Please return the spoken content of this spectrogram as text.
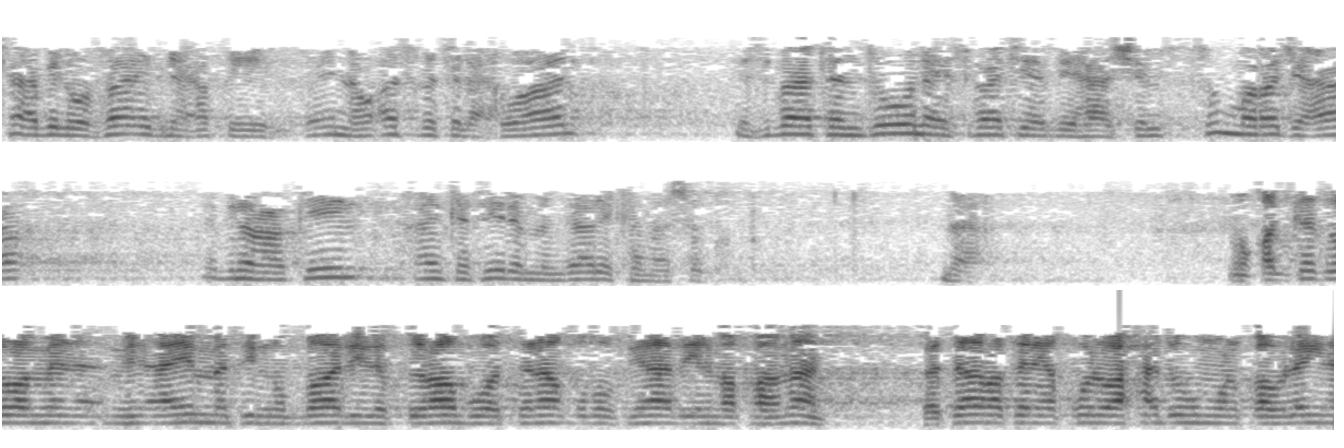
كأبي الوفاء بن عقيل فإنه أثبت الأحوال إثباتا دون إثبات أبي هاشم. ثم رجع ابن عقيل عن كثير من ذلك ما سبق. نعم. وقد كثر من من أئمة النظار الاضطراب والتناقض في هذه المقامات. فتارة يقول أحدهم القولين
